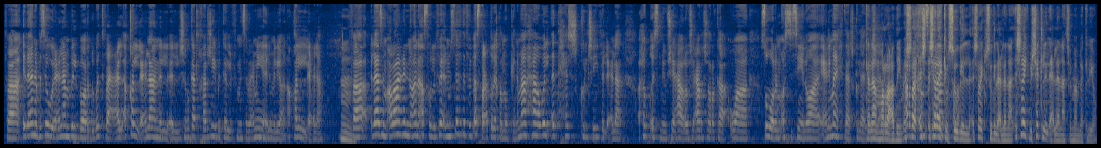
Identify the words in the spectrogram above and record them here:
فإذا أنا بسوي إعلان بال board وبدفع على الأقل إعلان ال- الشبكات الخارجية بكلف من 700 إلى مليون أقل إعلان مم. فلازم أراعي إنه أنا أصل الفئة المستهدفة بأسرع طريقة ممكنة. ما أحاول أدحش كل شيء في الإعلان. أحط اسمي وشعاره وشعار الشركاء وصور المؤسسين ويعني ما يحتاج كل هذه كلام. مرة عظيم. إيش إيش رأيك بسوق إيش رأيك بسوق الإعلانات؟ إيش رأيك بشكل الإعلانات في المملكة اليوم؟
